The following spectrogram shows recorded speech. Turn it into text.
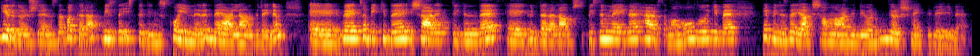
geri dönüşlerinize bakarak biz de istediğimiz coinleri değerlendirelim. Ee, ve tabii ki de işaret dilinde e, Gülderen Aksu bizimleydi. Her zaman olduğu gibi hepinize iyi akşamlar diliyorum. Görüşmek dileğiyle.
